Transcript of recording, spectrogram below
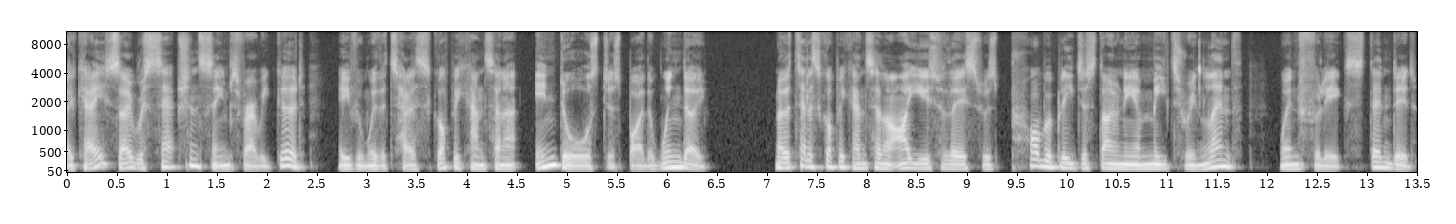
Okay, so reception seems very good, even with a telescopic antenna indoors just by the window. Now, the telescopic antenna I used for this was probably just only a metre in length when fully extended.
